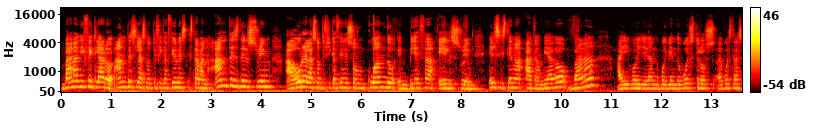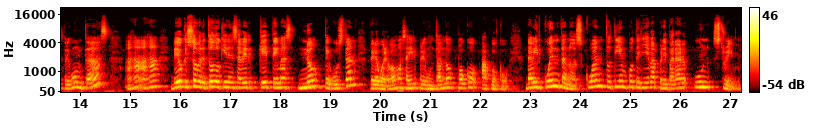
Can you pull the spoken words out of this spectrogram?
Vana dice, claro, antes las notificaciones estaban antes del stream, ahora las notificaciones son cuando empieza el stream. El sistema ha cambiado, Vana. Ahí voy llegando, voy viendo vuestros, eh, vuestras preguntas. Ajá, ajá. Veo que sobre todo quieren saber qué temas no te gustan, pero bueno, vamos a ir preguntando poco a poco. David, cuéntanos, ¿cuánto tiempo te lleva preparar un stream?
